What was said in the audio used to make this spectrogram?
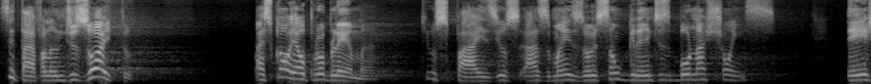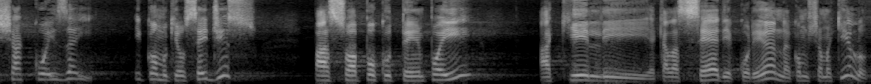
Você está falando 18. Mas qual é o problema? Que os pais e os, as mães hoje são grandes bonachões. Deixa a coisa aí. E como que eu sei disso? Passou há pouco tempo aí, aquele, aquela série coreana, como chama aquilo?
